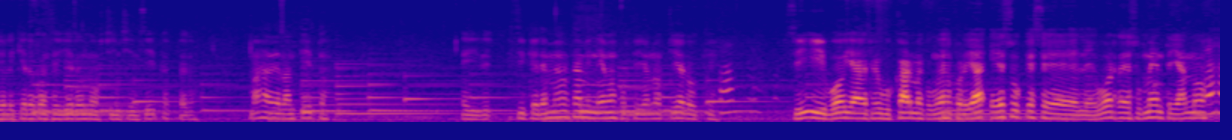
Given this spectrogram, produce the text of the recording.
Yo le quiero conseguir unos chinchincitos, pero más adelantito. Y si querés mejor caminemos porque yo no quiero que... Sí, y voy a rebuscarme con eso, pero ya eso que se le borde de su mente ya no, Va.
